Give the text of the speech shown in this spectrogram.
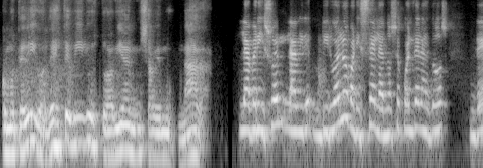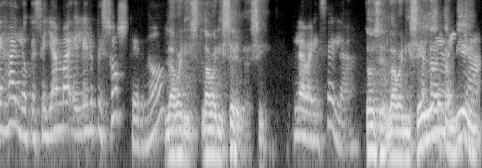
como te digo, de este virus todavía no sabemos nada. La, la viruela o varicela, no sé cuál de las dos, deja lo que se llama el herpes zóster, ¿no? La, la varicela, sí. La varicela. Entonces, la varicela también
